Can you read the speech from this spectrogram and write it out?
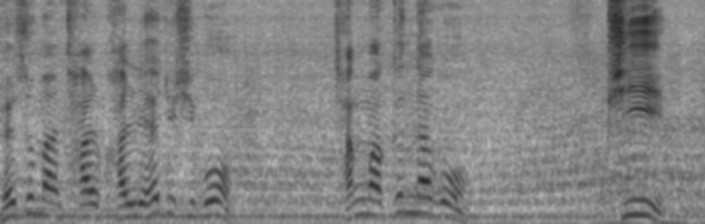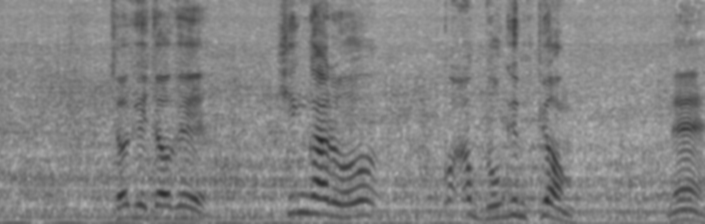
배수만 잘 관리해 주시고 장마 끝나고 비 저기 저기 흰가루 꼭 녹균병 네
